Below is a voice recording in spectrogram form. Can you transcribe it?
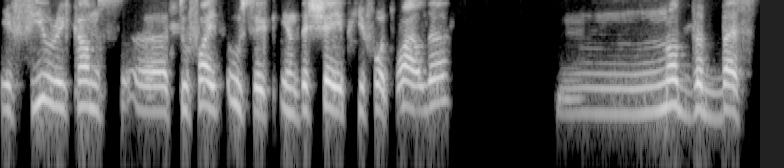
if Fury comes uh, to fight Usyk in the shape he fought Wilder, mm, not the best,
